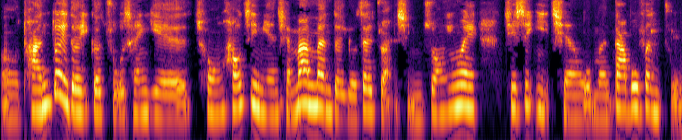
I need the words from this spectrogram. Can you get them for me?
呃团队的一个组成也从好几年前慢慢的有在转型中，因为其实以前我们大部分组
